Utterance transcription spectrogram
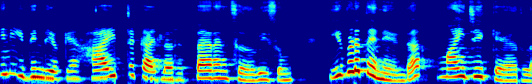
ഇനി ഇതിന്റെയൊക്കെ ഹൈടെക് ആയിട്ടുള്ള റിപ്പയർ ആൻഡ് സർവീസും ഇവിടെ തന്നെയുണ്ട് മൈജി കെയറിൽ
